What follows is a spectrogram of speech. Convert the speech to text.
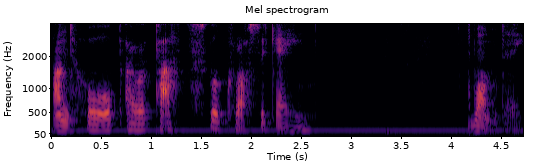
and hope our paths will cross again one day.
